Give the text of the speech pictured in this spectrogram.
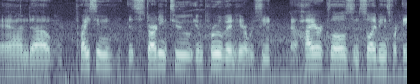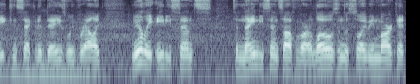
and uh, pricing is starting to improve in here. We've seen Uh, higher close in soybeans for eight consecutive days. We've rallied nearly 80 cents to 90 cents off of our lows in the soybean market,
